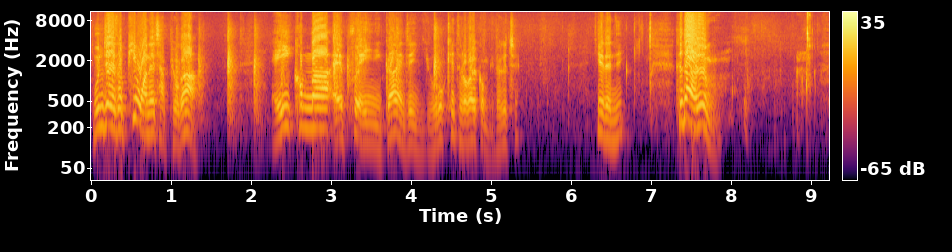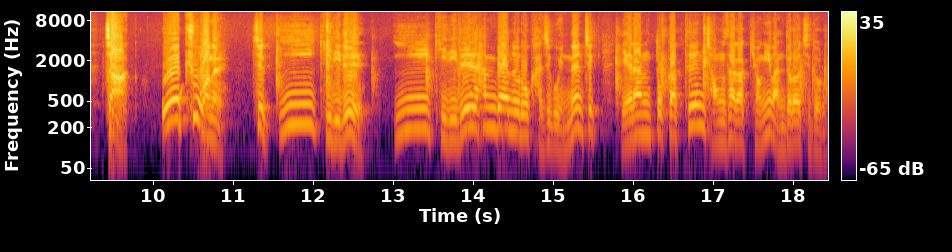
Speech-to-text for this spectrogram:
문제에서 p1의 좌표가 a, fa니까 이제 이렇게 들어갈 겁니다. 그치? 이해됐니? 그 다음 자 OQ1을 즉 이 길이를 이 길이를 한 변으로 가지고 있는 즉 얘랑 똑같은 정사각형이 만들어지도록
